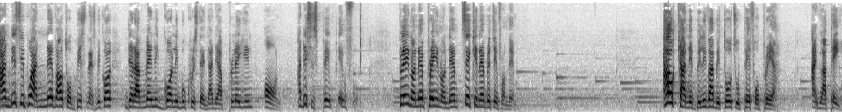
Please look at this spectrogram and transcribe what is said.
And these people are never out of business because there are many gullible Christians that they are playing on. And this is painful playing on them, praying on them, taking everything from them. How can a believer be told to pay for prayer and you are paying?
